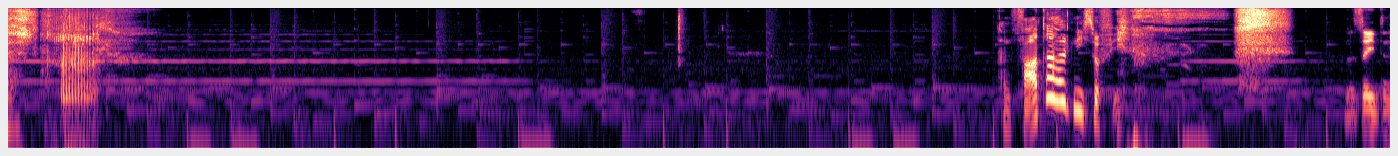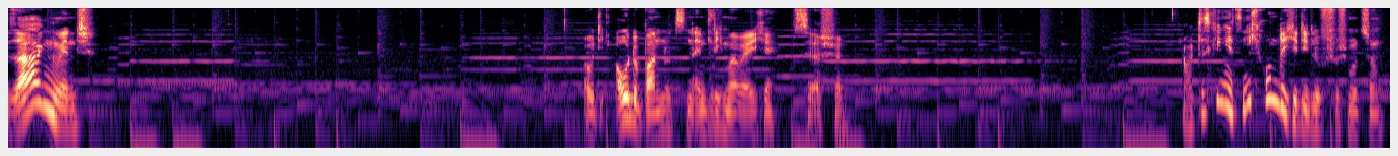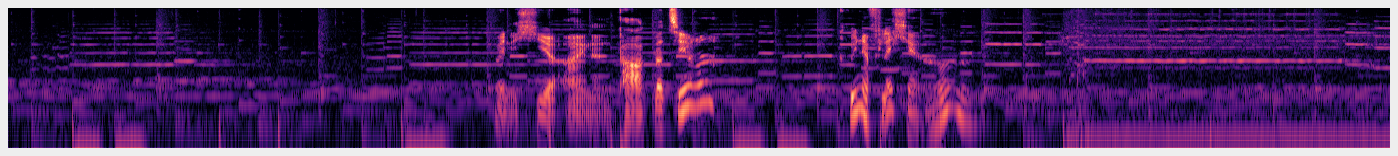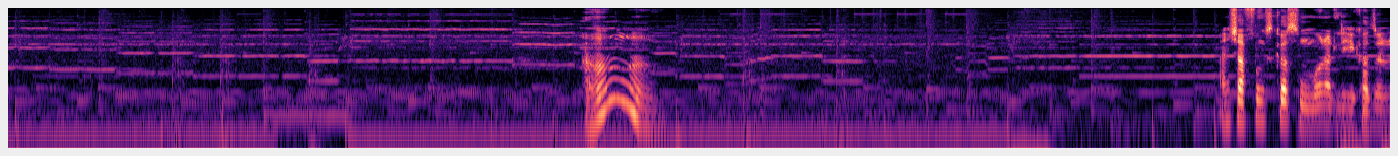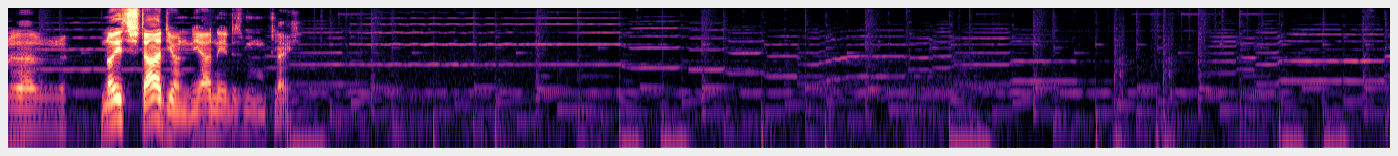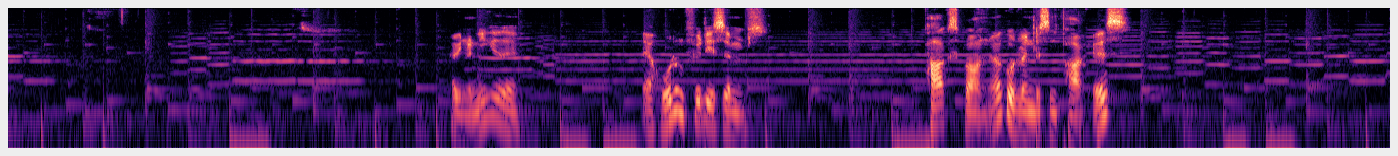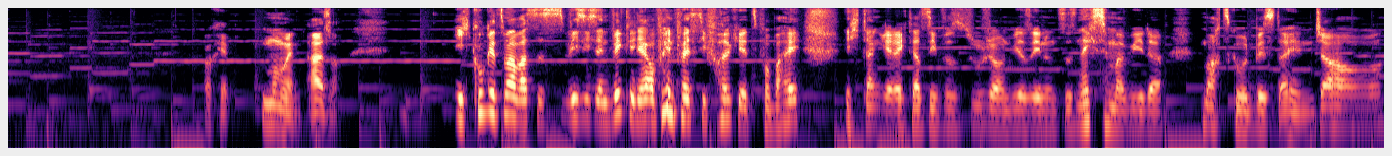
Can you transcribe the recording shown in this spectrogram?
Dann fahrt er halt nicht so viel. Was soll ich denn sagen, Mensch? Oh, die Autobahn nutzen endlich mal welche. Sehr schön. Aber das ging jetzt nicht runter hier, die Luftverschmutzung. Wenn ich hier einen Park platziere. Grüne Fläche. Oh. Oh. Anschaffungskosten, monatliche Konsole. Neues Stadion. Ja, nee, das wir gleich. Habe ich noch nie gesehen. Erholung für die Sims. Parks bauen. Na gut, wenn das ein Park ist. Okay, Moment, also. Ich gucke jetzt mal, was es, wie sich entwickelt. Ja, auf jeden Fall ist die Folge jetzt vorbei. Ich danke recht herzlich fürs Zuschauen. Wir sehen uns das nächste Mal wieder. Macht's gut, bis dahin. Ciao.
